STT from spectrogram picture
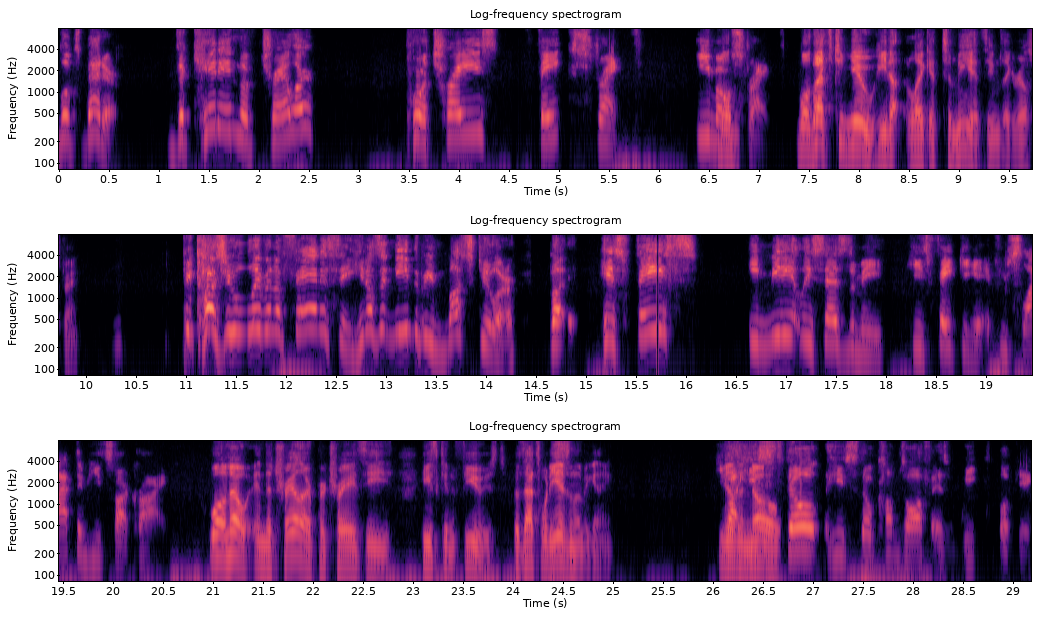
looks better. The kid in the trailer portrays fake strength, emo Well, strength. well like- that's to you he like it to me it seems like real strength because you live in a fantasy. He doesn't need to be muscular, but his face immediately says to me he's faking it. If you slapped him, he'd start crying. Well, no, in the trailer portrays he he's confused because that's what he is in the beginning. He doesn't know. Still, he still comes off as weak looking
